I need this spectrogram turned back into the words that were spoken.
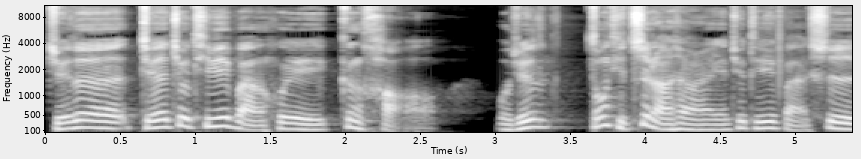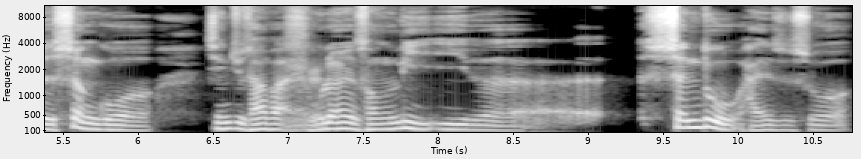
觉得觉得旧 TV 版会更好。我觉得总体质量上而言，旧 TV 版是胜过新剧场版的，无论是从利益的深度，还是说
